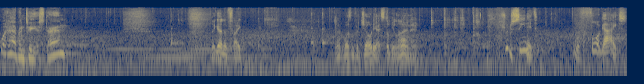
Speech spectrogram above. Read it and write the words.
what happened to you, Stan? I got in a fight. If it wasn't for Jodie, I'd still be lying there. Should have seen it. There were four guys.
